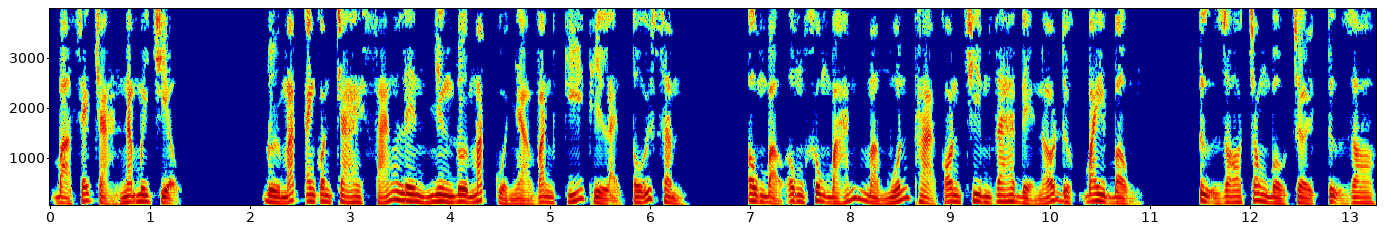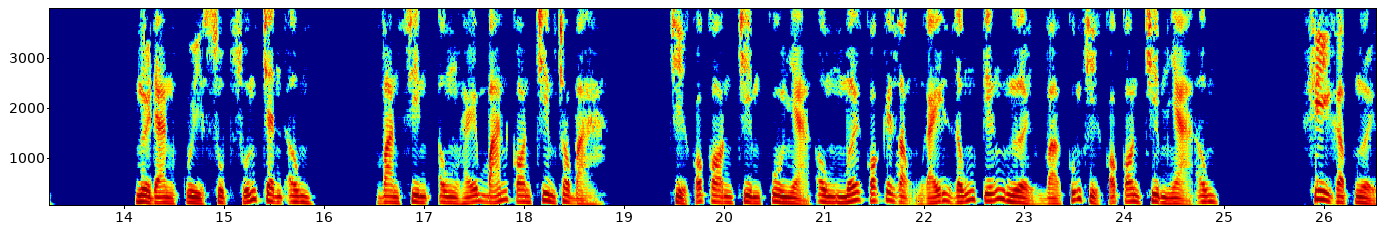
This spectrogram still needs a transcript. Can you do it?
Bà sẽ trả 50 triệu. Đôi mắt anh con trai sáng lên nhưng đôi mắt của nhà văn ký thì lại tối sầm. Ông bảo ông không bán mà muốn thả con chim ra để nó được bay bổng. Tự do trong bầu trời, tự do. Người đàn quỳ sụp xuống chân ông. Van xin ông hãy bán con chim cho bà. Chỉ có con chim cu nhà ông mới có cái giọng gáy giống tiếng người và cũng chỉ có con chim nhà ông. Khi gặp người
